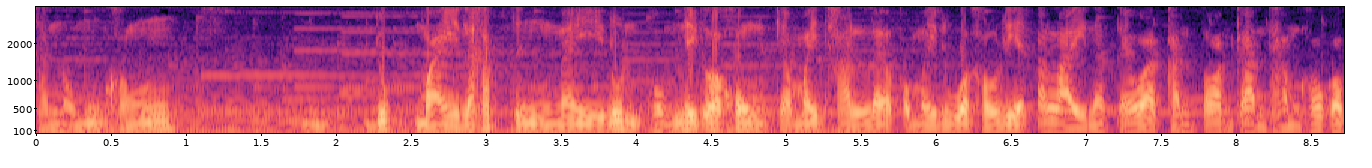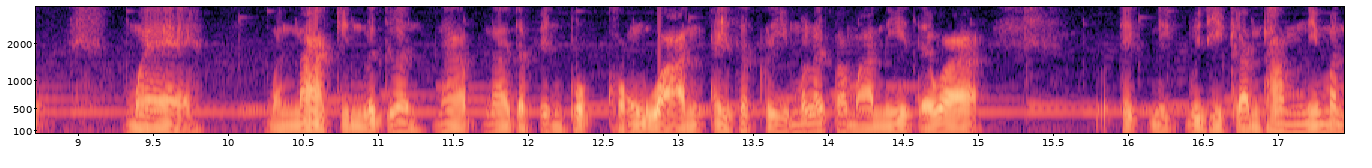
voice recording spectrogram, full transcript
ขนมของยุคใหม่แล้วครับ ซึ่งในรุ่นผมนี่ก็คงจะไม่ทันแล้วก็ไม่รู้ว่าเขาเรียกอะไรนะ แต่ว่าขั้นตอนการทำเขาก็แหมมันน่ากินเหลือเกินนะครับ น่าจะเป็นพวกของหวานไอศครีมอะไรประมาณนี้ แต่ว่าเทคนิควิธีการทำนี่มัน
